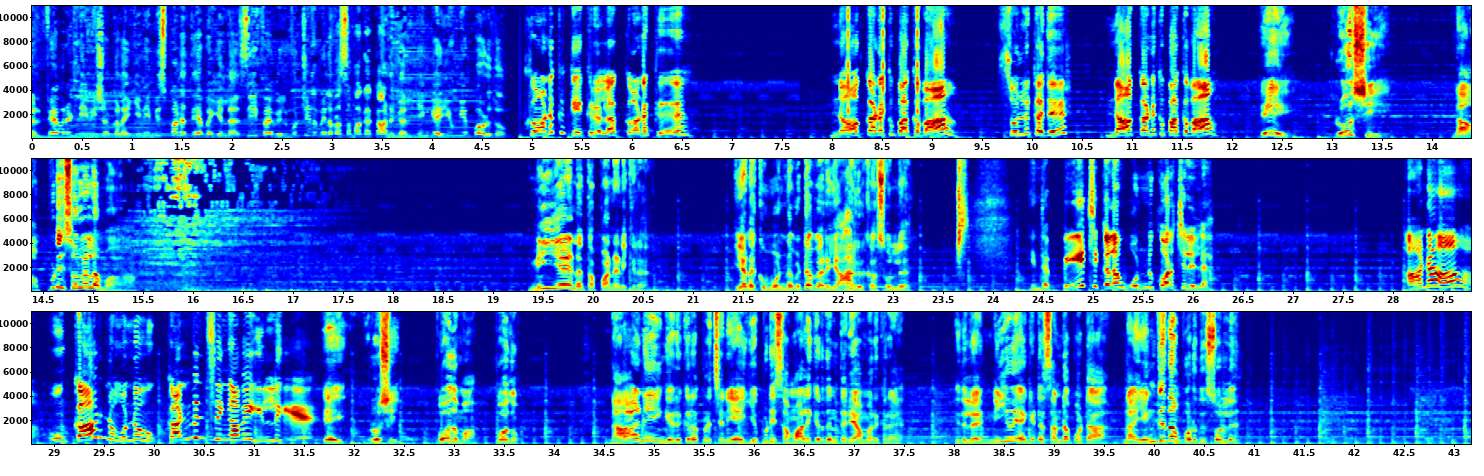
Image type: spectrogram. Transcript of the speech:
உங்கள் favourite TV ஷோக்களை இனி miss பண்ண தேவையில்லை. ஜி ஃபைவில் முற்றிலும் இலவசமாக காணுங்கள். இங்கேயும் எப்பொழுதும். கணக்கு கேக்குறல கணக்கு. நான் கணக்கு பார்க்கவா? சொல்லு கதிர். நான் கணக்கு பார்க்கவா? ஏய் ரோஷி நான் அப்படி சொல்லலமா நீ ஏன் என்ன தப்பா நினைக்கிற? எனக்கு உன்னை விட்ட வேற யார் இருக்கா? சொல்லு. இந்த பேச்சுக்கெல்லாம் ஒண்ணும் குறைச்சல் இல்ல. ஆனா உன் காரணம் ஒன்னும் கன்வின்சிங்காவே இல்லையே. ஏய் ரோஷி போதுமா போதும். நானே இங்க இருக்கிற பிரச்சனையை எப்படி சமாளிக்கிறதுன்னு தெரியாம இருக்கிறேன். இதுல நீயும் என்கிட்ட சண்டை போட்டா நான் எங்க தான் போறது சொல்லு.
